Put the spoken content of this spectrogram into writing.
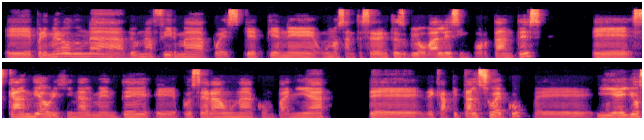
eh, primero de una, de una firma, pues que tiene unos antecedentes globales importantes. Eh, Scandia originalmente, eh, pues era una compañía de, de capital sueco y ellos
